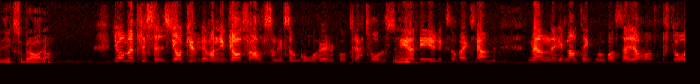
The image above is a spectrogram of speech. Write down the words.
gick så bra då. Ja men precis, ja gud man är ju glad för allt som liksom går åt rätt håll. Så Mm. det, det är ju liksom verkligen. Men ibland tänker man bara säga, jaha, då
